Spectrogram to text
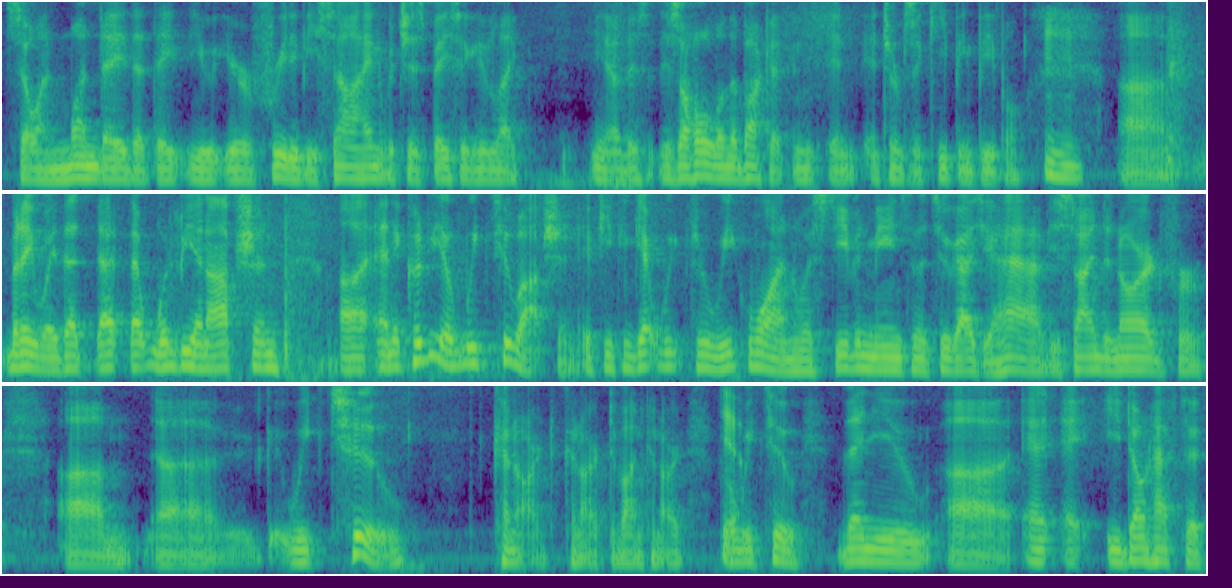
So on Monday, that they you, you're free to be signed, which is basically like you know there's there's a hole in the bucket in, in, in terms of keeping people. Mm-hmm. Uh, but anyway, that that that would be an option, uh, and it could be a week two option if you can get week through week one with Steven Means and the two guys you have. You signed Denard for um, uh, week two. Kennard, Kennard, Devon Kennard for yeah. week two. Then you uh, and, and you don't have to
